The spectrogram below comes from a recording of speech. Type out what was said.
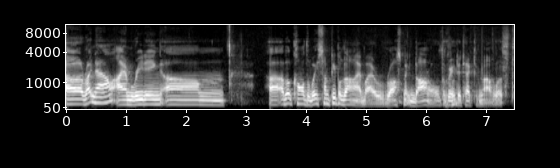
Uh, right now, I am reading um, uh, a book called The Way Some People Die by Ross MacDonald, the great detective novelist.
